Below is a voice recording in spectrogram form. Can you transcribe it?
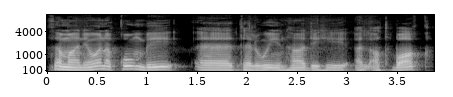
ثمانية. ونقوم بتلوين هذه الأطباق.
